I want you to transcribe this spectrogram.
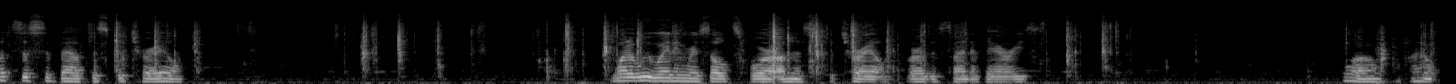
What's this about, this betrayal? What are we waiting results for on this betrayal for the sign of Aries? Whoa, I don't...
